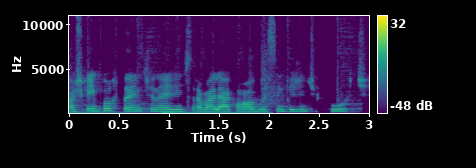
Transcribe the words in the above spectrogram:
acho que é importante, né, a gente trabalhar com algo assim que a gente curte.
